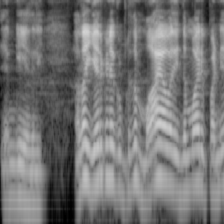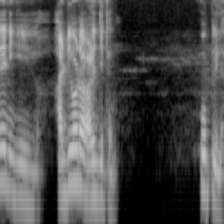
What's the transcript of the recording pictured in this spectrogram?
எங்கேயும் எதுலேயும். அதான் ஏற்கனவே கூப்பிட்டு மாயாவதி இந்த மாதிரி பண்ணி தான் இன்றைக்கி அடியோடு அழிஞ்சிட்டாங்க. ஊபியில்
